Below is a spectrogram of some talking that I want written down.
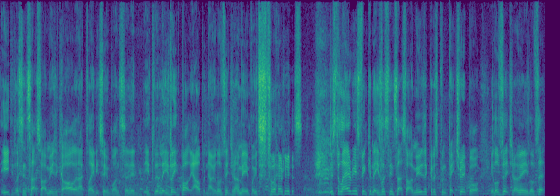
he didn't listen to that sort of music at all, and I played it to him once, and he, he, he bought the album now. He loves it, do you know what I mean? But he's just hilarious, just hilarious thinking that he's listening to that sort of music. I just couldn't picture it, but he loves it. Do you know what I mean? He loves it.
